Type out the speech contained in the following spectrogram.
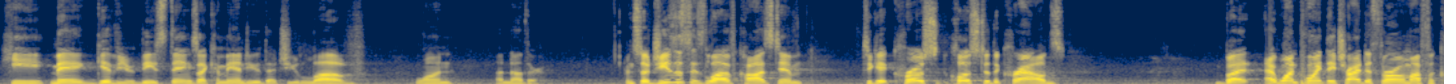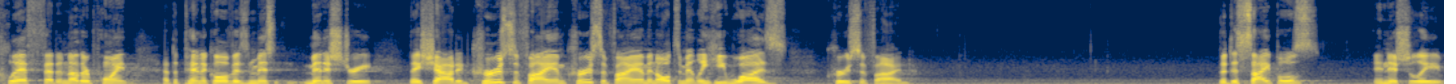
he may give you. These things I command you that you love one another. And so Jesus' love caused him to get close, close to the crowds. But at one point, they tried to throw him off a cliff. At another point, at the pinnacle of his ministry, they shouted, Crucify him, crucify him, and ultimately he was crucified. The disciples initially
